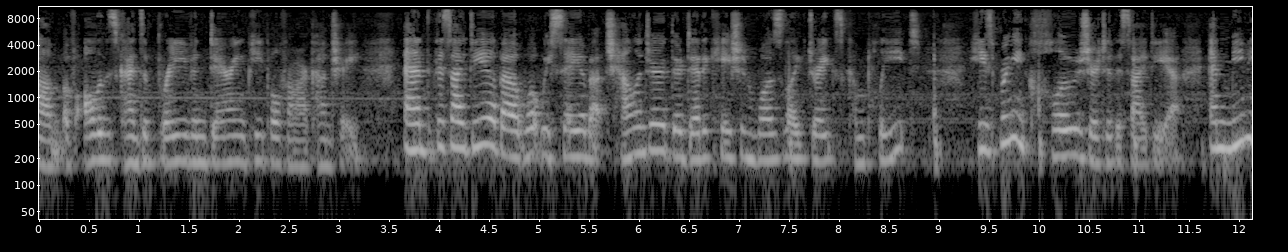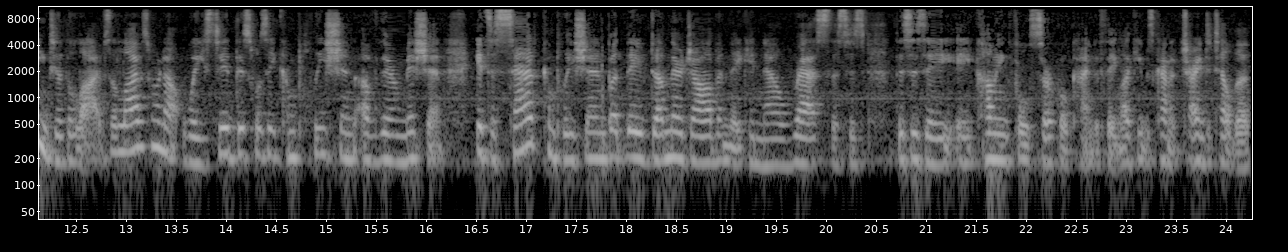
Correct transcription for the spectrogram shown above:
um, of all of these kinds of brave and daring people from our country. And this idea about what we say about Challenger, their dedication was like Drake's complete he's bringing closure to this idea and meaning to the lives. The lives were not wasted. This was a completion of their mission. It's a sad completion, but they've done their job and they can now rest. This is this is a, a coming full circle kind of thing, like he was kind of trying to tell the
